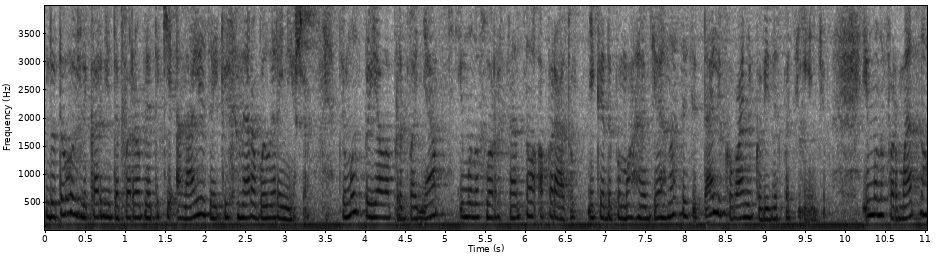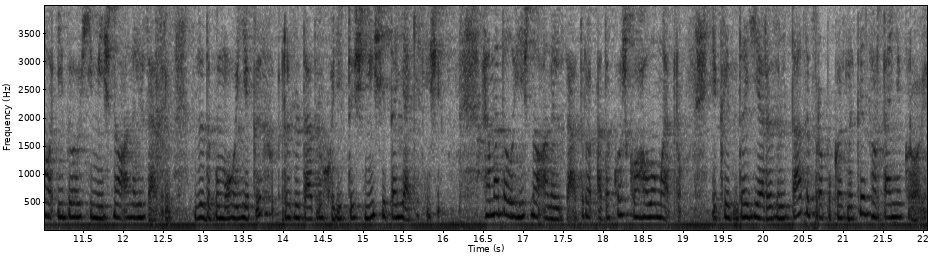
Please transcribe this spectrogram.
До того ж, лікарні тепер роблять такі аналізи, яких не робили раніше. Цьому сприяло придбання імунофлуоресцентного апарату, який допомагає в діагностиці та лікуванні ковідних пацієнтів, імуноферментного і біохімічного аналізаторів, за допомогою яких результати виходять точніші та якісніші, гематологічного аналізатору, а також когалометру, який дає результати про показники згортання крові.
